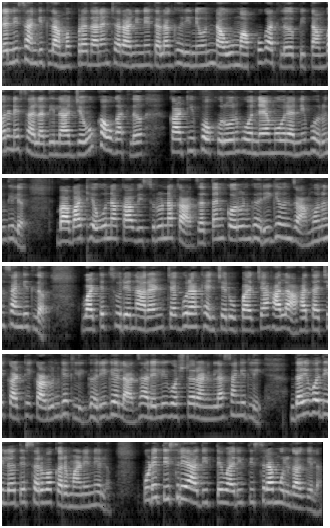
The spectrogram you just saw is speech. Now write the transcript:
त्यांनी सांगितला मग प्रधानांच्या राणीने त्याला घरी नेऊन नाऊ माखू घातलं पितांबर नेसायला दिला जेऊ खाऊ घातलं काठी फोकरून होण्या मोऱ्यांनी भरून दिलं. बाबा ठेवू नका विसरू नका जतन करून घरी घेऊन जा म्हणून सांगितलं. वाटेत सूर्यनारायणच्या गुराख्यांच्या रूपाच्या हाला हाताची काठी काढून घेतली. घरी गेला झालेली गोष्ट राणीला सांगितली. दैव दिलं ते सर्व कर्माने नेलं. पुढे तिसरे आदित्यवारी तिसरा मुलगा गेला.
